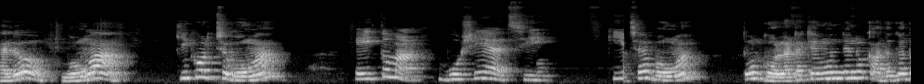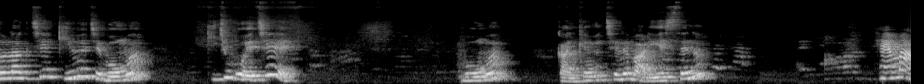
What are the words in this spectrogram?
হ্যালো বৌমা? কি করছ বৌমা? এই তো মা বসে আছি। কি আচ্ছা বৌমা তোর গলাটা কেমন যেন কাদো কাদো লাগছে। কি হয়েছে বৌমা? কিছু হয়েছে? বৌমা কালকে আমার ছেলে বাড়ি এসছে না? হ্যাঁ মা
